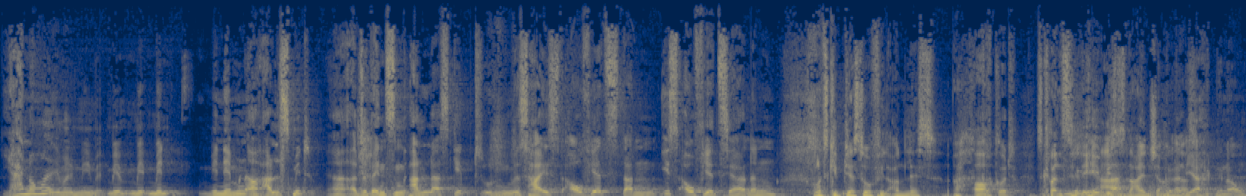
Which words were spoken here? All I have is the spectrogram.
Ja, nochmal, wir, wir, wir, wir, wir nehmen auch alles mit. Ja? Also wenn es einen Anlass gibt und es heißt auf jetzt, dann ist auf jetzt, ja. Dann, und es gibt ja so viel Anlässe. Ach, ach Gott. das ganze Leben ist ein Anlass. Ja, genau.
